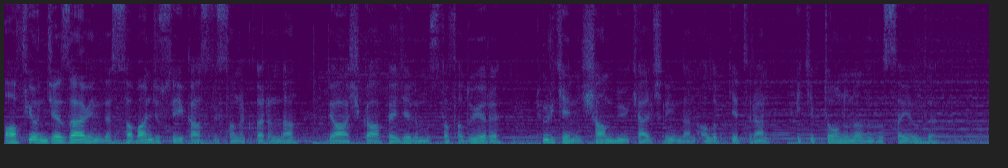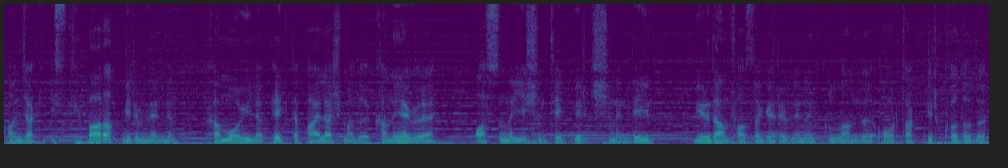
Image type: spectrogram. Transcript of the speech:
Afyon cezaevinde Sabancı suikasti sanıklarından DHKPC'li Mustafa Duyar'ı Türkiye'nin Şam Büyükelçiliğinden alıp getiren ekipte onun adı da sayıldı. Ancak istihbarat birimlerinin kamuoyuyla pek de paylaşmadığı kanıya göre aslında Yeşil tek bir kişinin değil birden fazla görevlinin kullandığı ortak bir kod adı.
